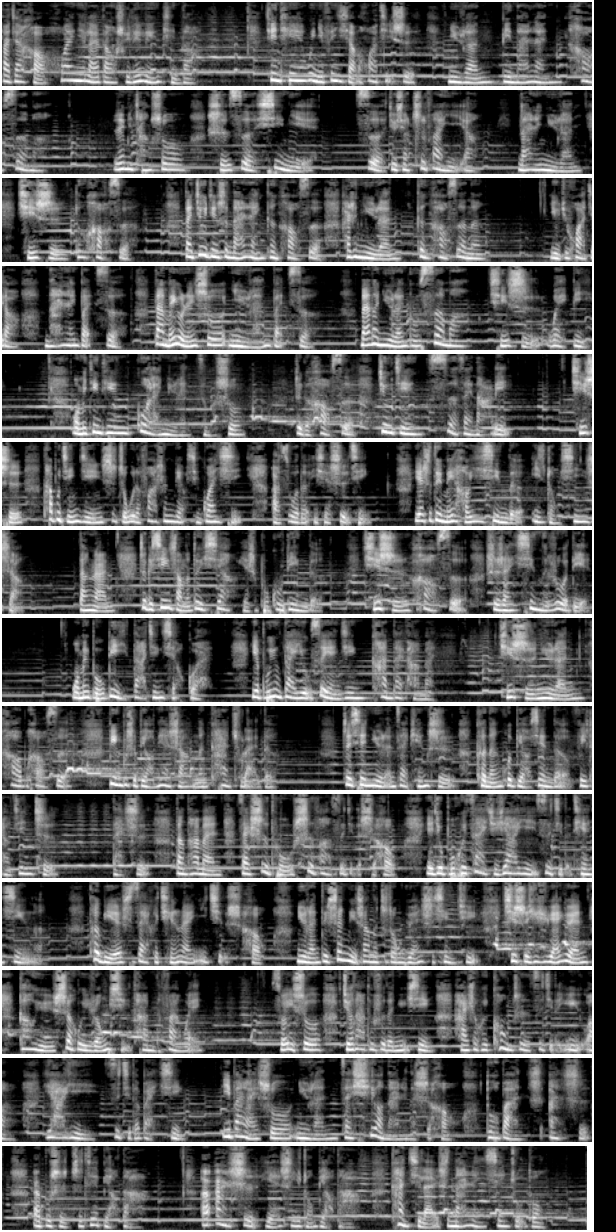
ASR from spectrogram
大家好，欢迎您来到水灵灵频道。今天为你分享的话题是：女人比男人好色吗？人们常说“食色性也”，色就像吃饭一样。男人、女人其实都好色，但究竟是男人更好色，还是女人更好色呢？有句话叫“男人本色”，但没有人说女人本色。难道女人不色吗？其实未必。我们听听过来女人怎么说。这个好色究竟色在哪里？其实它不仅仅是只为了发生两性关系而做的一些事情，也是对美好异性的一种欣赏。当然，这个欣赏的对象也是不固定的。其实好色是人性的弱点，我们不必大惊小怪。也不用戴有色眼镜看待他们。其实，女人好不好色，并不是表面上能看出来的。这些女人在平时可能会表现得非常矜持，但是当她们在试图释放自己的时候，也就不会再去压抑自己的天性了。特别是在和情人一起的时候，女人对生理上的这种原始兴趣，其实远远高于社会容许他们的范围。所以说，绝大多数的女性还是会控制自己的欲望，压抑自己的本性。一般来说，女人在需要男人的时候，多半是暗示，而不是直接表达。而暗示也是一种表达。看起来是男人先主动，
